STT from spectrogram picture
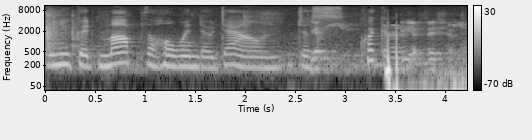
then you could mop the whole window down just yep. quicker. Be efficiently.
